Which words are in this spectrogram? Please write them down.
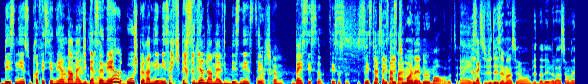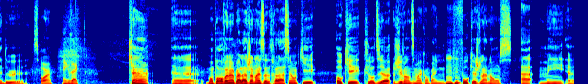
business ou professionnels À dans ma vie personnelle Ouais. ou je peux ramener mes acquis personnels dans ma vie de business. Ouais. Je suis comme, ben c'est ça. C'est ça. C'est C'est- c'est à ça T'es que ça t'es sert. humain dans les deux bords. Là, tu, vis des émotions puis t'as des relations dans les deux euh, sphères. Exact. Quand. euh, bon, pour revenir un peu à la genèse de notre relation qui est OK, Claudia, j'ai vendu ma compagnie. Mhm. faut que je l'annonce à mes, euh,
